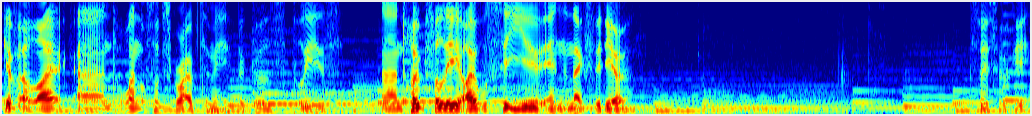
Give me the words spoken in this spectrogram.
give it a like, and why not subscribe to me, because please. And hopefully I will see you in the next video. Stay spooky.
